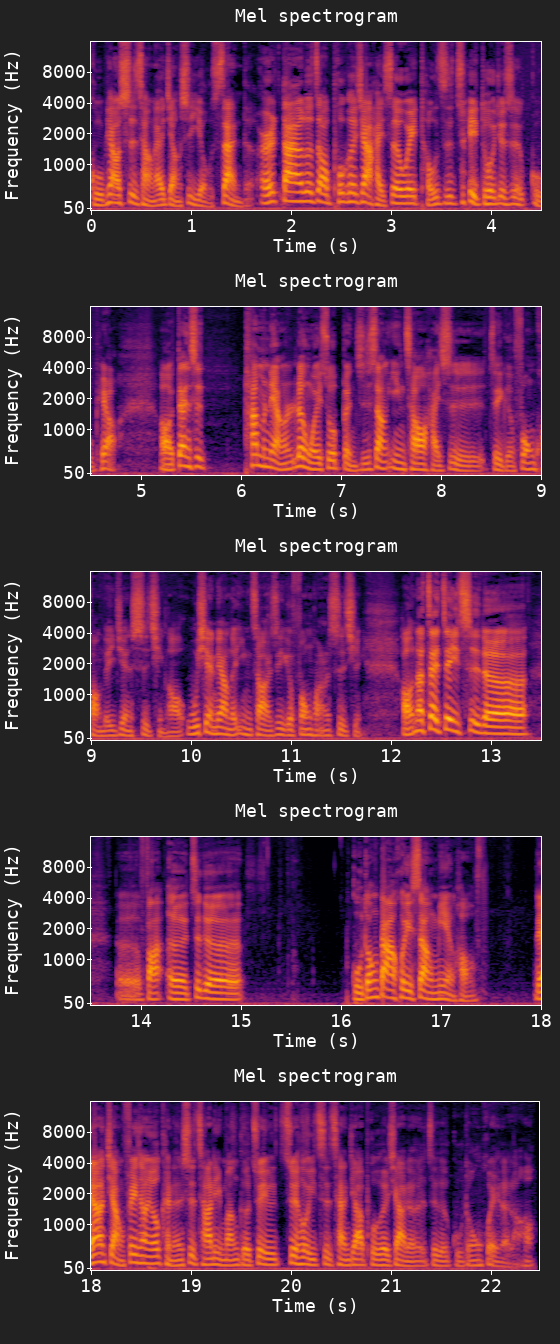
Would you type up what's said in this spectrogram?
股票市场来讲是友善的，而大家都知道，波克夏海瑟威投资最多就是股票，哦，但是他们俩认为说，本质上印钞还是这个疯狂的一件事情哦，无限量的印钞还是一个疯狂的事情。好，那在这一次的呃法呃这个股东大会上面哈。人家讲非常有可能是查理芒格最最后一次参加波克夏的这个股东会了了哈，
